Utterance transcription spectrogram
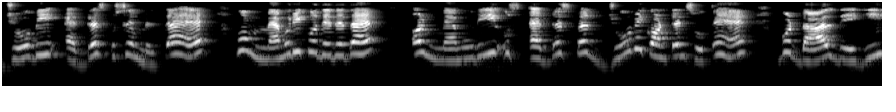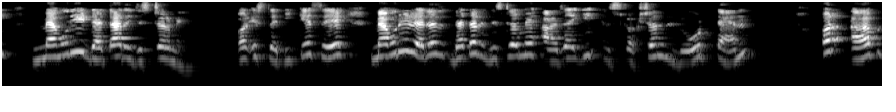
जो भी एड्रेस उसे मिलता है, वो मेमोरी को दे देता है और मेमोरी उस एड्रेस पर जो भी कंटेंट्स होते हैं, वो डाल देगी मेमोरी डाटा रजिस्टर में। और इस तरीके से मेमोरी डाटा रजिस्टर में आ जाएगी इंस्ट्रक्शन लोड टेन और अब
